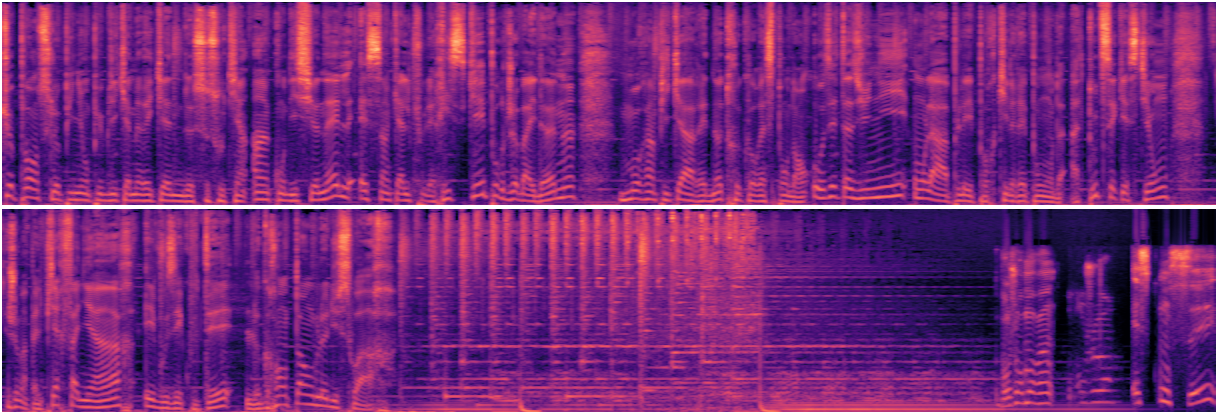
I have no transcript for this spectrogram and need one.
Que pense l'opinion publique américaine de ce soutien inconditionnel? Est-ce un calcul risqué pour Joe Biden? Morin Picard est notre correspondant aux États-Unis. On l'a appelé pour qu'il réponde à toutes ces questions. Je m'appelle Pierre Fagnard et vous écoutez Le Grand Angle du Soir. Bonjour Morin. Bonjour. Est-ce qu'on sait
